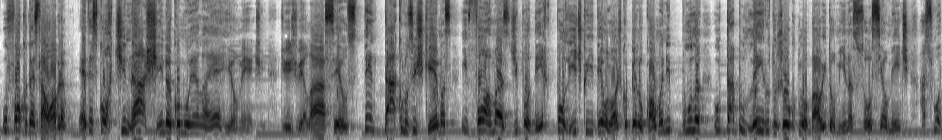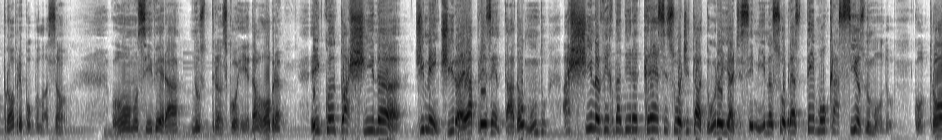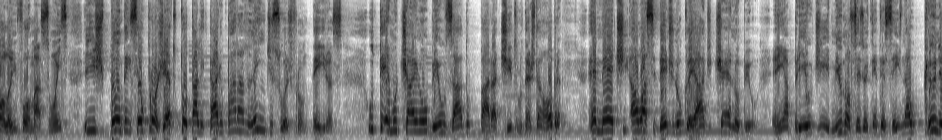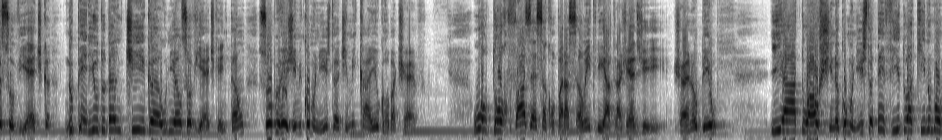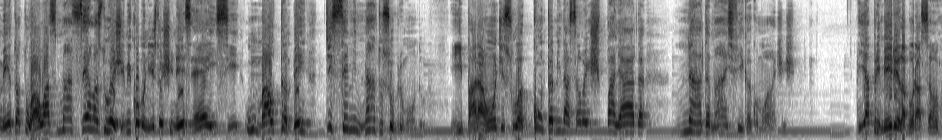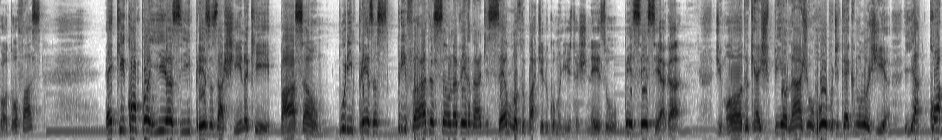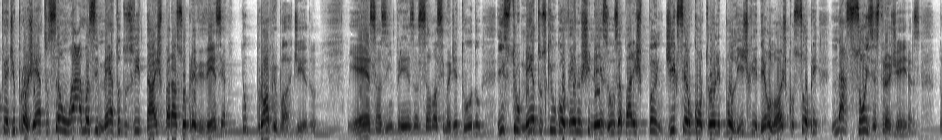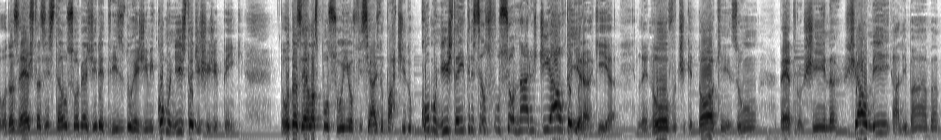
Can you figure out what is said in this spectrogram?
O foco desta obra é descortinar a China como ela é realmente, desvelar seus tentáculos, esquemas e formas de poder político e ideológico pelo qual manipula o tabuleiro do jogo global e domina socialmente a sua própria população. Como se verá no transcorrer da obra, enquanto a China de mentira é apresentada ao mundo, a China verdadeira cresce sua ditadura e a dissemina sobre as democracias no mundo controlam informações e expandem seu projeto totalitário para além de suas fronteiras. O termo Chernobyl, usado para título desta obra, remete ao acidente nuclear de Chernobyl, em abril de 1986, na Ucrânia Soviética, no período da antiga União Soviética, então sob o regime comunista de Mikhail Gorbachev. O autor faz essa comparação entre a tragédia de Chernobyl e a atual China comunista devido aqui no momento atual às mazelas do regime comunista chinês é em si um mal também disseminado sobre o mundo. E para onde sua contaminação é espalhada, nada mais fica como antes. E a primeira elaboração que o autor faz é que companhias e empresas da China que passam por empresas privadas são, na verdade, células do Partido Comunista Chinês, o PCCH de modo que a espionagem, o roubo de tecnologia e a cópia de projetos são armas e métodos vitais para a sobrevivência do próprio partido. E essas empresas são, acima de tudo, instrumentos que o governo chinês usa para expandir seu controle político e ideológico sobre nações estrangeiras. Todas estas estão sob as diretrizes do regime comunista de Xi Jinping. Todas elas possuem oficiais do Partido Comunista entre seus funcionários de alta hierarquia: Lenovo, TikTok, Zoom, PetroChina, Xiaomi, Alibaba.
